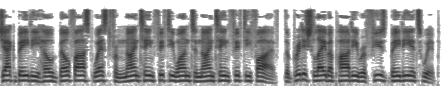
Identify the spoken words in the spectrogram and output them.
Jack Beattie held Belfast West from 1951 to 1955. The British Labour Party refused Beattie its whip.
